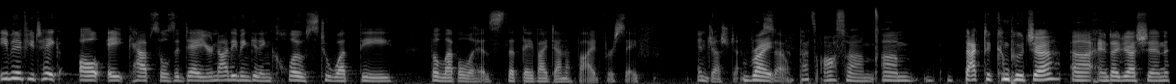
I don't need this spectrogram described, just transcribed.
even if you take all eight capsules a day, you're not even getting close to what the the level is that they've identified for safe ingestion. Right. So That's awesome. Um, back to kombucha uh, and digestion.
